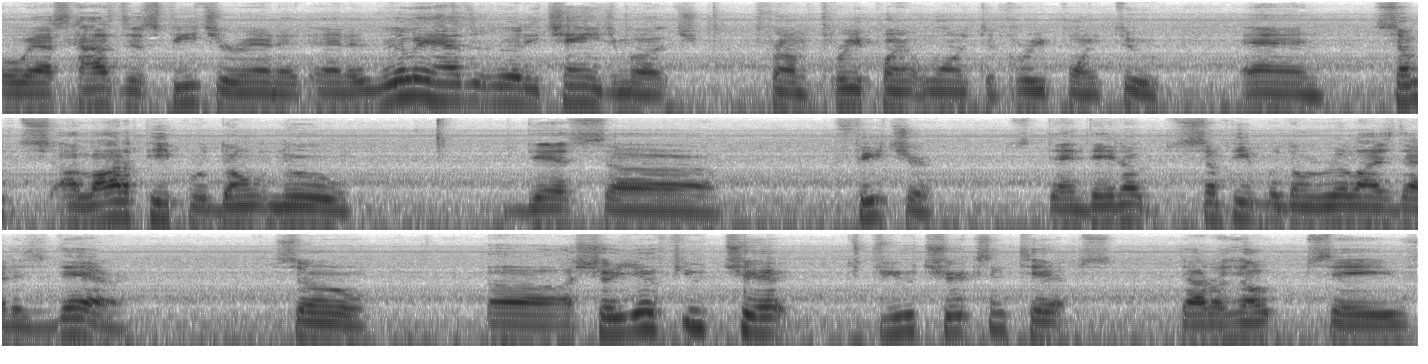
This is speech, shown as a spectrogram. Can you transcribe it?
OS has this feature in it and it really hasn't really changed much from 3.1 to 3.2 and some a lot of people don't know this uh, feature and they don't some people don't realize that it's there. So uh, I'll show you a few trick few tricks and tips that'll help save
